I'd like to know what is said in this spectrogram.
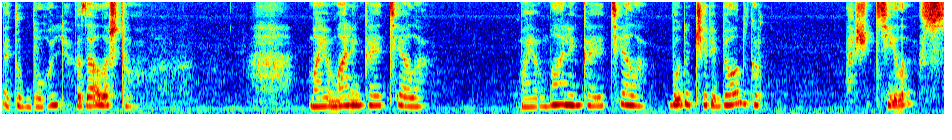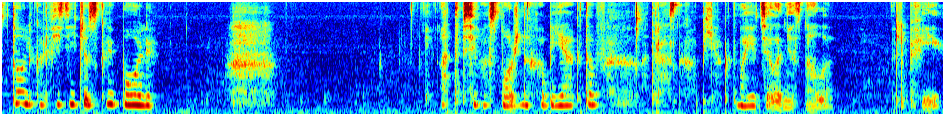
эту боль, сказала, что мое маленькое тело, мое маленькое тело, будучи ребенком, ощутила столько физической боли от всевозможных объектов, от разных. Мое тело не знало любви.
